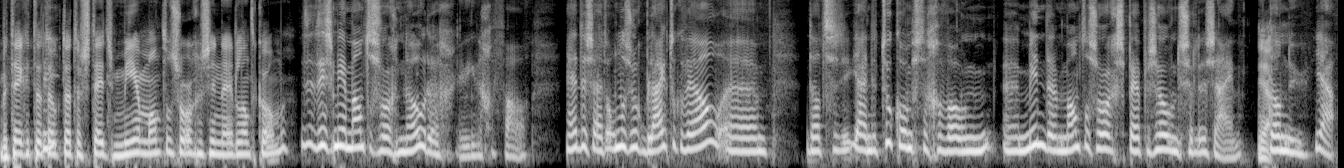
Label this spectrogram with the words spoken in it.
Betekent dat ook dat er steeds meer mantelzorgers in Nederland komen? Er is meer mantelzorg nodig, in ieder geval. Hè, dus uit onderzoek blijkt ook wel dat ze ja, in de toekomst er gewoon uh, minder mantelzorgers per persoon zullen zijn ja. dan nu. Ja.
